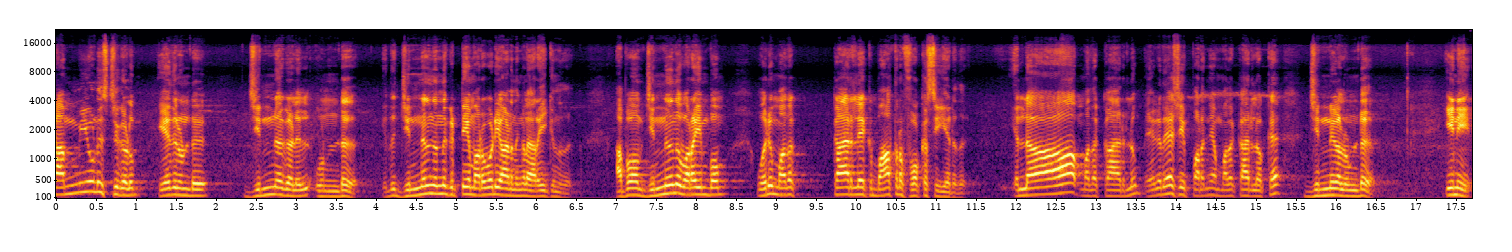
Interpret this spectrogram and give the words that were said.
കമ്മ്യൂണിസ്റ്റുകളും ഏതിലുണ്ട്? ജിന്നുകളിൽ ഉണ്ട്. ഇത് ജിന്നിൽ നിന്ന് കിട്ടിയ മറുപടിയാണ് നിങ്ങളെ അറിയിക്കുന്നത്. അപ്പോൾ ജിന്ന് എന്ന് പറയുമ്പം ഒരു മതക്കാരിലേക്ക് മാത്രം ഫോക്കസ് ചെയ്യരുത്. എല്ലാ മതക്കാരിലും ഏകദേശം ഈ പറഞ്ഞ മതക്കാരിലൊക്കെ ജിന്നുകളുണ്ട്. ഇനി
